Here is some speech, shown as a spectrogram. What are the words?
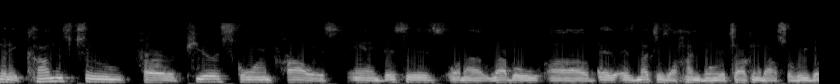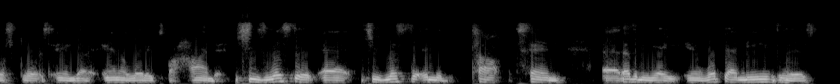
when it comes to her pure scoring prowess, and this is on a level of as much as a hundred when we're talking about cerebral sports and the analytics behind it. She's listed at she's listed in the top ten at 78, and what that means is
